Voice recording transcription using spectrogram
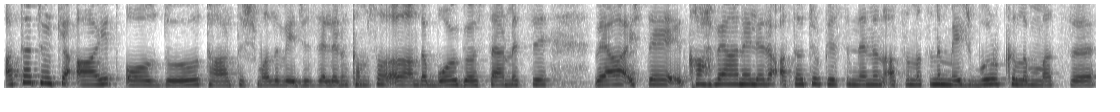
Atatürk'e ait olduğu tartışmalı vecizelerin kamusal alanda boy göstermesi veya işte kahvehanelere Atatürk resimlerinin asılmasının mecbur kılınması,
